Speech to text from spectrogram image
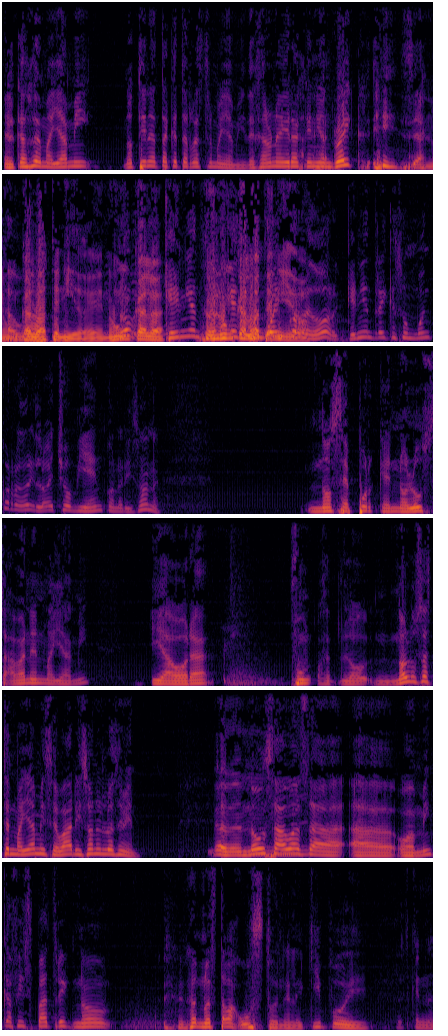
el caso de Miami, no tiene ataque terrestre Miami. Dejaron a ir a Kenyan Drake y se acabó. Nunca lo ha tenido, ¿eh? Nunca No, lo, Kenyan no, Drake nunca es lo un ha buen tenido. corredor. Kenyan Drake es un buen corredor y lo ha hecho bien con Arizona. No sé por qué no lo usaban en Miami y ahora fun- o sea, lo- no lo usaste en Miami, se va a Arizona y lo hace bien. No usabas a, a, o a Minka Fitzpatrick, no, no, no estaba justo en el equipo y, Es que no-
